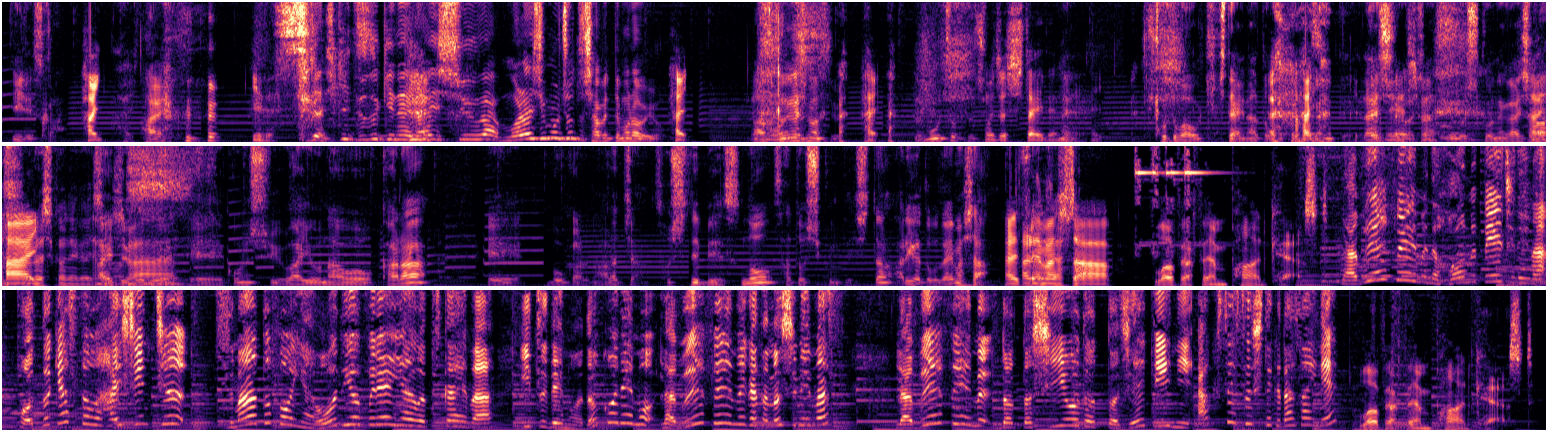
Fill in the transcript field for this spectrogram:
いいですか？はい。はい。い。いです。じゃあ引き続きね 来週はもう来週もちょっと喋ってもらうよ。はい。あのお願いしますよ。はい。でもうちょっともうちょっと主体でね。ね。はい言葉を聞きたいなと思ってますので、はい。来週はじゃあよろしくお願いします、はい。よろしくお願いします、はい、ということで、えー今週はヨナオから、えーボーカルのあらちゃんそしてベースのさとしくんでした。ありがとうございました。ありがとうございました。Love FM Podcast. ラブ f m のホームページではポッドキャストを配信中。スマートフォンやオーディオプレイヤーを使えばいつでもどこでもラブ f m が楽しめます。ラブ FM.co.jp にアクセスしてくださいね。Love FM Podcast.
